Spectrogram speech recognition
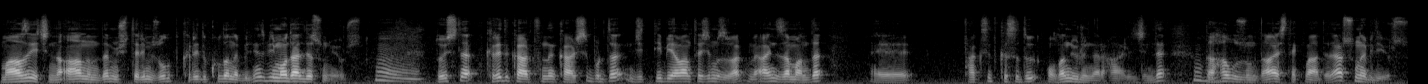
mağaza içinde anında müşterimiz olup kredi kullanabildiğiniz bir modelde sunuyoruz. Dolayısıyla kredi kartına karşı burada ciddi bir avantajımız var ve aynı zamanda e, taksit kısıtı olan ürünler haricinde daha uzun, daha esnek vadeler sunabiliyoruz.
